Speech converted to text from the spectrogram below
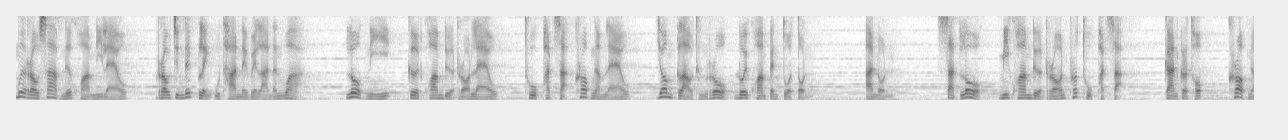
เมื่อเราทราบเนื้อความนี้แล้ว เราจึงได้เปล่งอุทานในเวลานั้นว่า โลกนี้เกิดความเดือดร้อนแล้ว ถูกผัสสะครอบงำแล้ว ย่อมกล่าวถึงโรคโดยความเป็นตัวตน อานนท์สัตว์โลก มีความเดือดร้อนเพราะถูกผัสสะ การกระทบ ครอบง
